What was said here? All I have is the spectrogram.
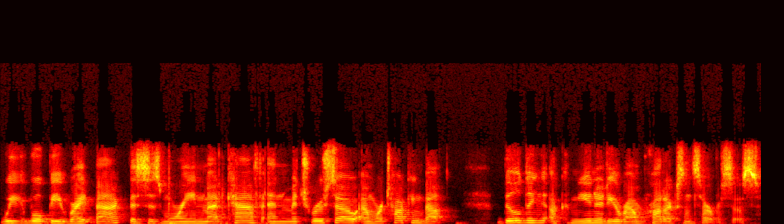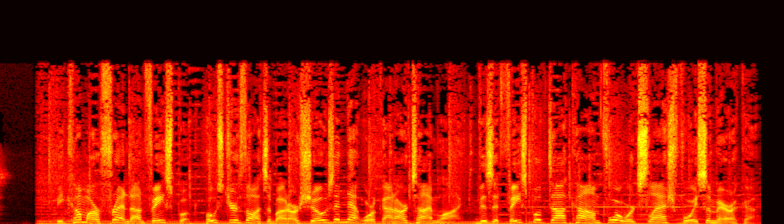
We will be right back. This is Maureen Metcalf and Mitch Russo, and we're talking about building a community around products and services. Become our friend on Facebook. Post your thoughts about our shows and network on our timeline. Visit facebook.com forward slash voice America.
